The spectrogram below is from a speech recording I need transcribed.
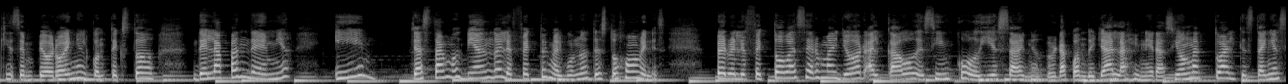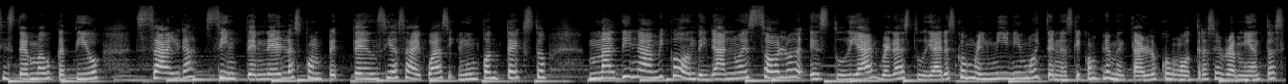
que se empeoró en el contexto de la pandemia y ya estamos viendo el efecto en algunos de estos jóvenes, pero el efecto va a ser mayor al cabo de 5 o 10 años, ¿verdad? Cuando ya la generación actual que está en el sistema educativo salga sin tener las competencias adecuadas en un contexto más dinámico donde ya no es solo estudiar, ¿verdad? Estudiar es como el mínimo y tenés que complementarlo con otras herramientas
